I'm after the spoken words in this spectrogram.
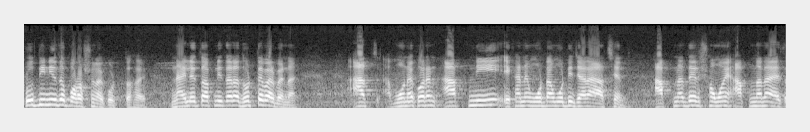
প্রতিনিয়ত পড়াশোনা করতে হয়। নাইলে তো আপনি তারা ধরতে পারবে না। আজ মনে করেন আপনি এখানে মোটামুটি যারা আছেন, আপনাদের সময় আপনারা এজ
